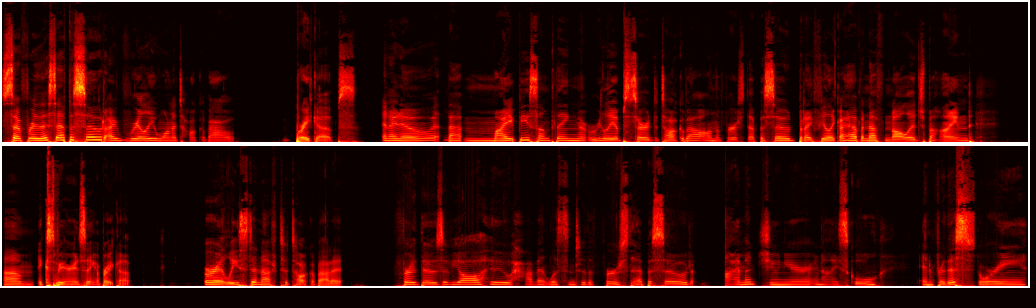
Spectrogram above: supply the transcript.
So for this episode, I really want to talk about breakups. And I know that might be something really absurd to talk about on the first episode, but I feel like I have enough knowledge behind um, experiencing a breakup, or at least enough to talk about it. For those of y'all who haven't listened to the first episode, I'm a junior in high school, and for this story,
